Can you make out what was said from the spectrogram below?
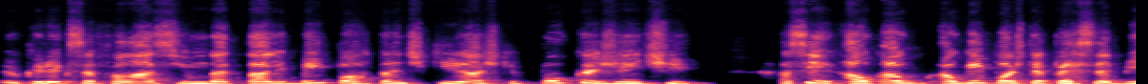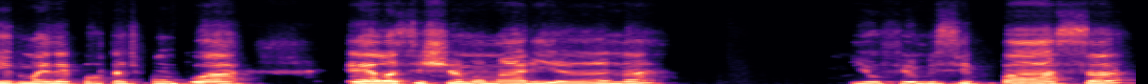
eu queria que você falasse um detalhe bem importante que acho que pouca gente. Assim, alguém pode ter percebido, mas é importante pontuar. Ela se chama Mariana, e o filme se passa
